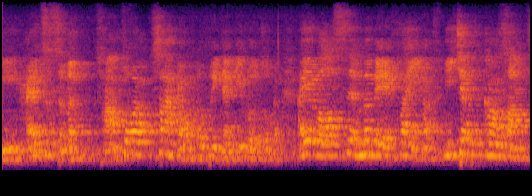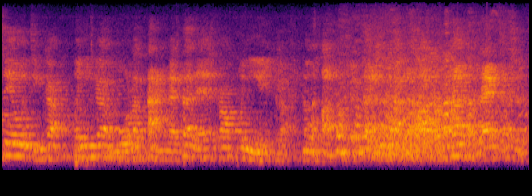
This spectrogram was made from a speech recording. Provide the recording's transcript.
你孩子什么常州话、上海话都会讲，一口做不。哎呀，老师也没办法，一个，你讲讲常州话，人家把人家磨了蛋了，当然讲不你个，那么好，哎，就是。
